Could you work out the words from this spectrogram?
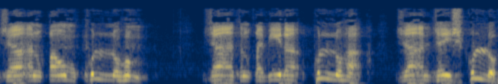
جاء القوم كلهم. جاءت القبيلة كلها. جاء الجيش كله.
